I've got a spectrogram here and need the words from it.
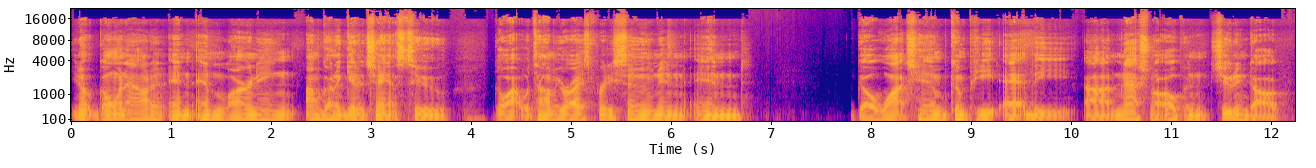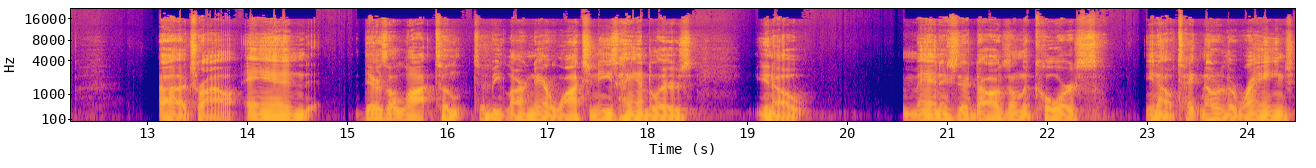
you know, going out and, and, and learning, I'm going to get a chance to go out with Tommy Rice pretty soon and, and go watch him compete at the um, National Open Shooting Dog uh, trial. And there's a lot to, to be learned there. Watching these handlers, you know, manage their dogs on the course, you know, take note of the range,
